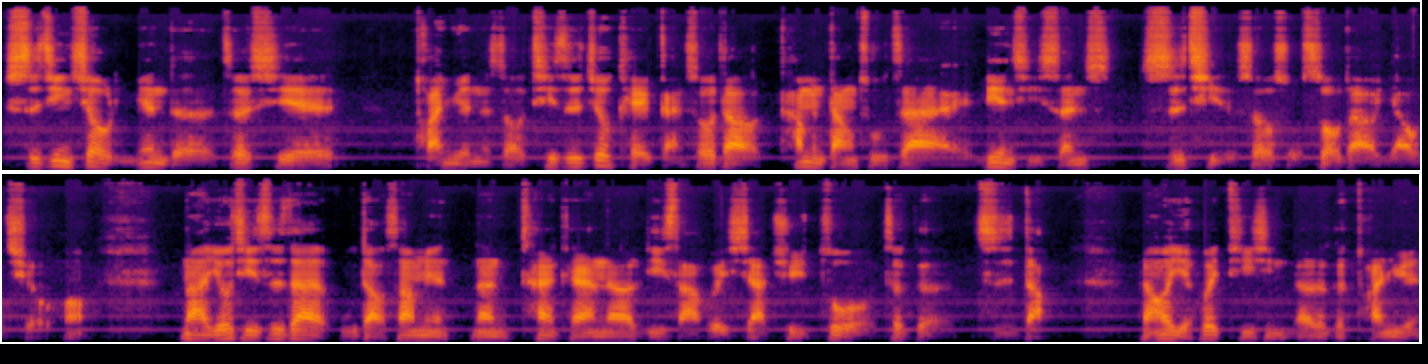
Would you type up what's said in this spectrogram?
实境秀里面的这些团员的时候，其实就可以感受到他们当初在练习生时期的时候所受到要求哦。那尤其是在舞蹈上面，那看看那 Lisa 会下去做这个。指导，然后也会提醒到这个团员，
